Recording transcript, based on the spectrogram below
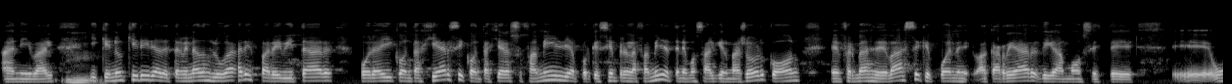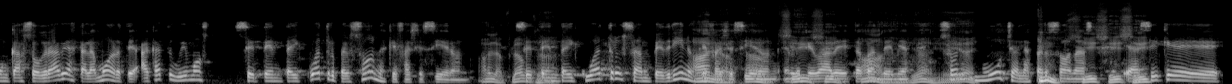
Aníbal, mm. y que no quiere ir a determinados lugares para evitar por ahí contagiarse y contagiar a su familia, porque siempre en la familia tenemos a alguien mayor con enfermedades de base que pueden acarrear, digamos, este, eh, un caso grave hasta la muerte. Acá tuvimos 74 personas que fallecieron. Ah, la flauta. 74 sanpedrinos Ah, que fallecieron ah, en lo que va sí. de esta Ay, pandemia. Son muchas las personas. Sí, sí, sí. Así que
